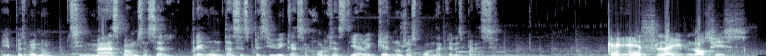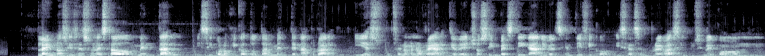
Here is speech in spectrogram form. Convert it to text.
Y pues bueno, sin más, vamos a hacer preguntas específicas a Jorge Astiaro y que él nos responda. ¿Qué les parece? ¿Qué es la hipnosis? La hipnosis es un estado mental y psicológico totalmente natural y es un fenómeno real que de hecho se investiga a nivel científico y se hacen pruebas inclusive con,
